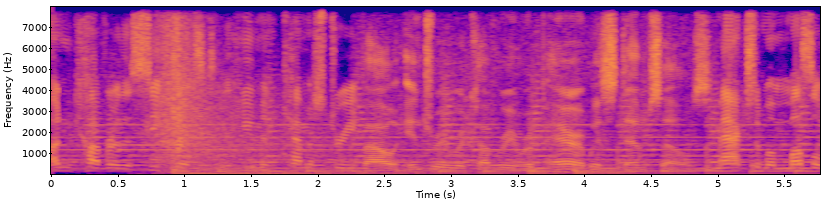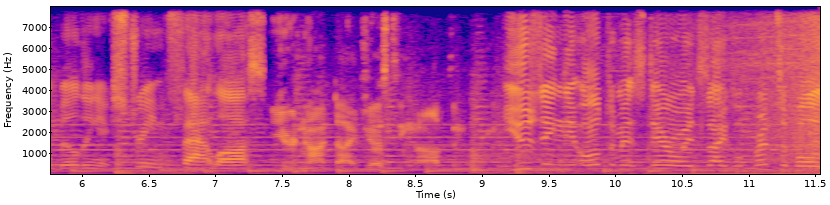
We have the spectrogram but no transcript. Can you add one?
uncover the secrets to the human chemistry, about injury recovery and repair with stem cells. maximum muscle building, extreme fat loss. You're not digesting optimally. using the ultimate steroid cycle principles.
